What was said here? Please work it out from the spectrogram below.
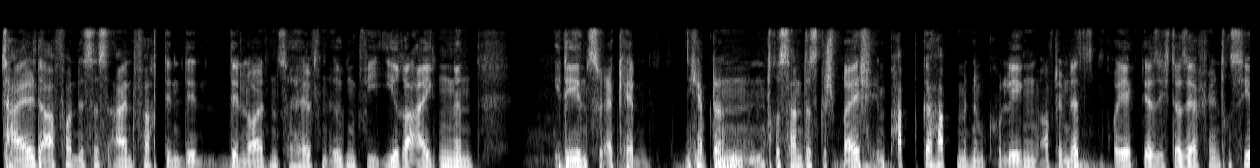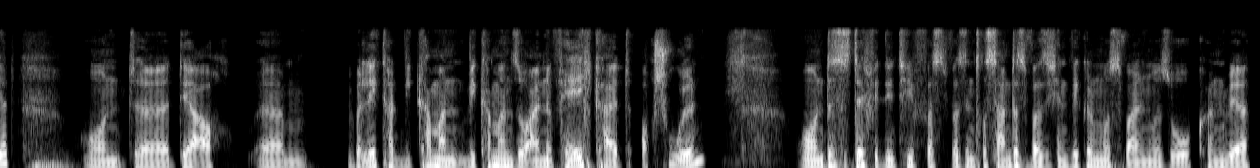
Teil davon ist es einfach, den, den, den Leuten zu helfen, irgendwie ihre eigenen Ideen zu erkennen. Ich habe dann Mhm. ein interessantes Gespräch im Pub gehabt mit einem Kollegen auf dem letzten Projekt, der sich da sehr für interessiert und äh, der auch ähm, überlegt hat, wie kann man, wie kann man so eine Fähigkeit auch schulen. Und das ist definitiv was, was Interessantes, was ich entwickeln muss, weil nur so können wir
